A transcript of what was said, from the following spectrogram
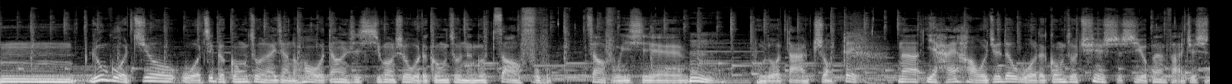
嗯，如果就我这个工作来讲的话，我当然是希望说我的工作能够造福造福一些嗯普罗大众。嗯、对，那也还好，我觉得我的工作确实是有办法，就是。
